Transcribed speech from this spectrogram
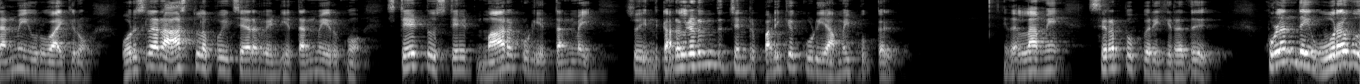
தன்மை உருவாக்கிறோம். ஒரு சிலர் ஹாஸ்டலில் போய் சேர வேண்டிய தன்மை இருக்கும். ஸ்டேட் டு ஸ்டேட் மாறக்கூடிய தன்மை. ஸோ இந்த கடல் கடந்து சென்று படிக்கக்கூடிய அமைப்புகள் இதெல்லாமே சிறப்பு பெறுகிறது. குழந்தை உறவு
